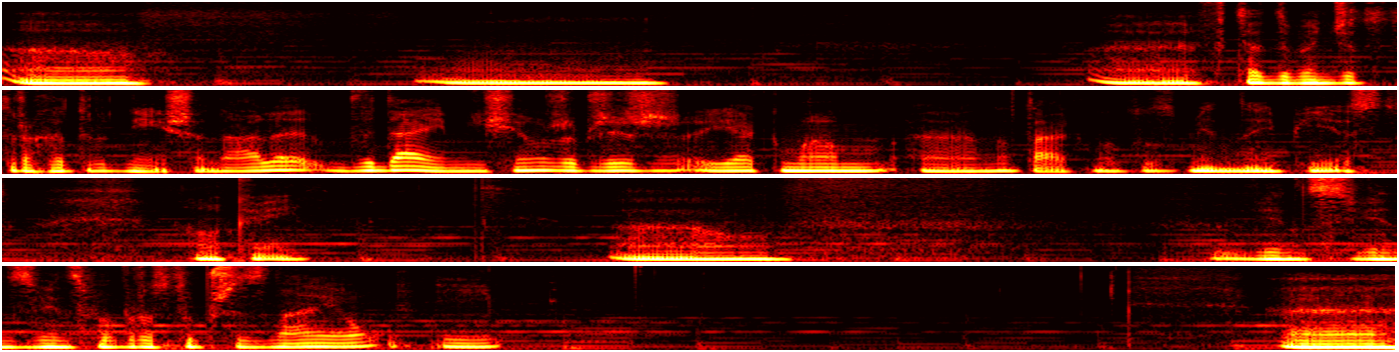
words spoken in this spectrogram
e, mm, e, wtedy będzie to trochę trudniejsze. No ale wydaje mi się, że przecież jak mam, e, no tak, no to zmienne IP jest ok. E, więc, więc, więc po prostu przyznają i e,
